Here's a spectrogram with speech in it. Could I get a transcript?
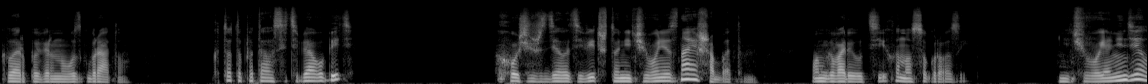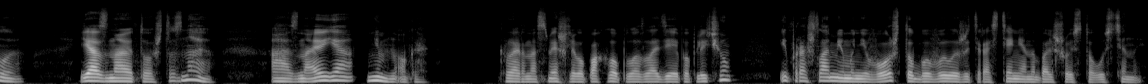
Клэр повернулась к брату. «Кто-то пытался тебя убить?» «Хочешь сделать вид, что ничего не знаешь об этом?» Он говорил тихо, но с угрозой. «Ничего я не делаю. Я знаю то, что знаю. А знаю я немного». Клэр насмешливо похлопала злодея по плечу и прошла мимо него, чтобы выложить растение на большой стол у стены.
